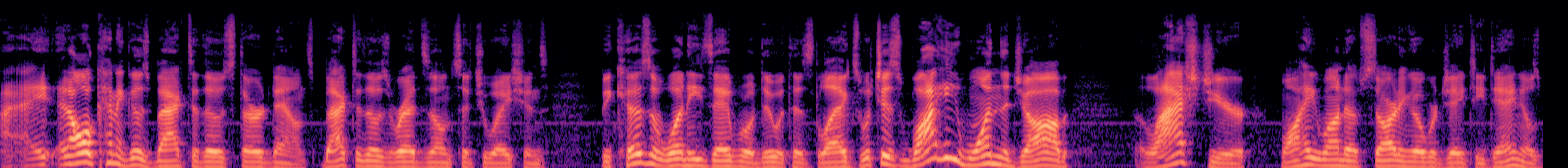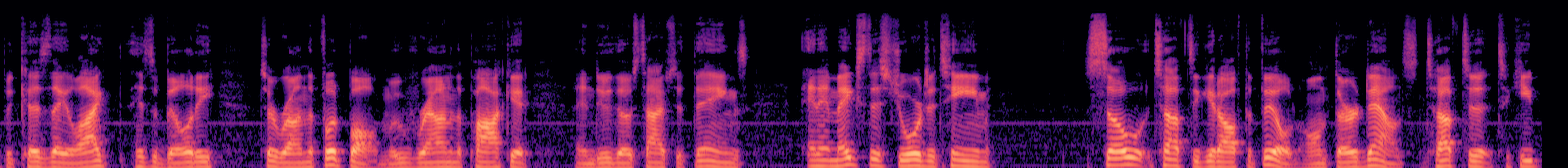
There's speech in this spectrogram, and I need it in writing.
I, it all kind of goes back to those third downs, back to those red zone situations because of what he's able to do with his legs, which is why he won the job last year, why he wound up starting over JT Daniels because they liked his ability to run the football, move around in the pocket, and do those types of things. And it makes this Georgia team so tough to get off the field on third downs, tough to, to keep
